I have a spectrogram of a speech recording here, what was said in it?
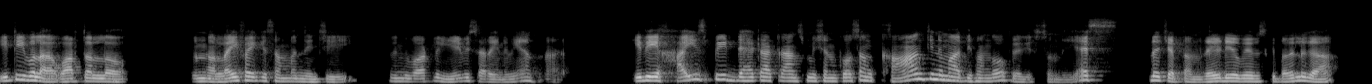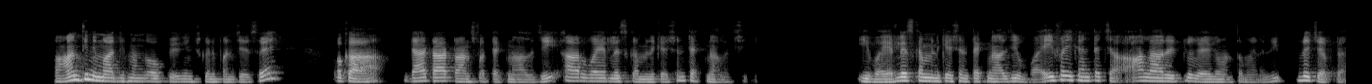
ఇటీవల వార్తల్లో ఉన్న లైఫ్ఐకి సంబంధించి క్రింది వాటిలో ఏవి సరైనవి అంటున్నాడు. ఇది హై స్పీడ్ డేటా ట్రాన్స్‌మిషన్ కోసం కాంతిని మాధ్యమంగా ఉపయోగిస్తుంది. ఎస్ ఇప్పుడే చెప్పాం. రేడియో వేవ్స్‌కి బదులుగా కాంతిని మాధ్యమంగా ఉపయోగించుకొని పనిచేసే ఒక data transfer technology or wireless communication technology. ఈ వైర్‌లెస్ కమ్యూనికేషన్ టెక్నాలజీ వైఫై కంటే చాలా రెట్లు వేగవంతమైనది. ఇప్పుడే చెప్పా.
